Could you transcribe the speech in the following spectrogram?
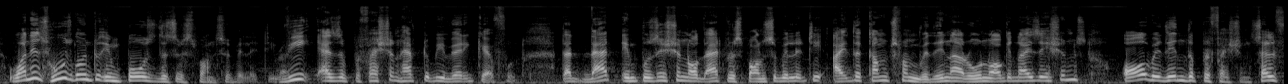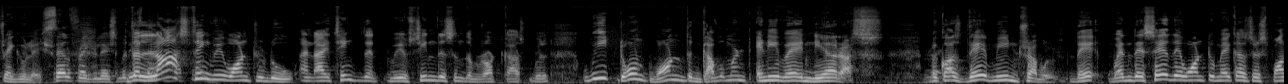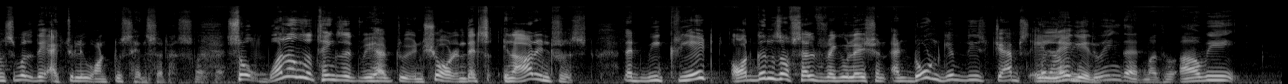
One is who's going to impose this responsibility. We as a profession have to be very careful that that imposition or that responsibility either comes from within our own organizations or within the profession, self-regulation. Self-regulation, but The last thing we want to do, and I think that we have seen this in the broadcast bill, we don't want the government anywhere near us because they mean trouble. They, when they say they want to make us responsible, they actually want to censor us. So one of the things that we have to ensure, and that's in our interest, that we create organs of self-regulation and don't give these chaps a But are leg we in. doing that, Madhu? Are we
